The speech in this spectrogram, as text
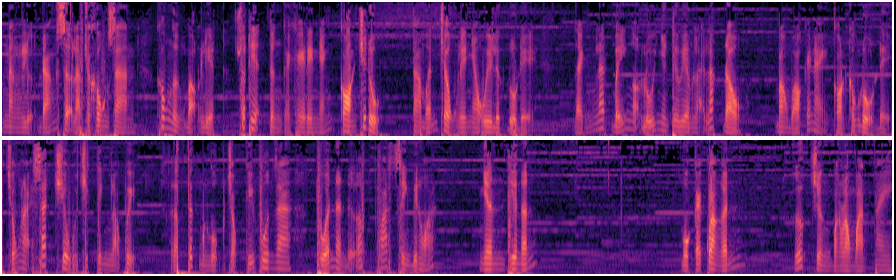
Năng lượng đáng sợ làm cho không gian không ngừng bạo liệt, xuất hiện từng cái khe đen nhánh còn chưa đủ. Tam ấn chồng lên nhau uy lực đủ để đánh lát bấy ngọn núi nhưng tiêu viêm lại lắc đầu. Bằng bỏ cái này còn không đủ để chống lại sát chiêu của trích tinh lão quỷ. Lập tức một ngụm trọng khí phun ra, thủ ấn lần nữa phát sinh biến hóa. Nhân thiên ấn. Một cái quang ấn ước chừng bằng lòng bàn tay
